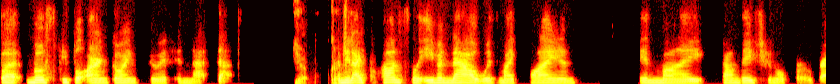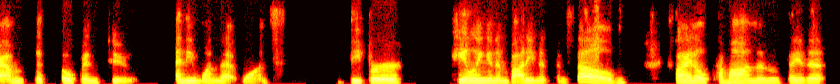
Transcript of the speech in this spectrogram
but most people aren't going through it in that depth. Yeah. Gotcha. I mean, I constantly, even now with my clients in my foundational program that's open to anyone that wants deeper healing and embodiment themselves, client will come on and they'll say that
